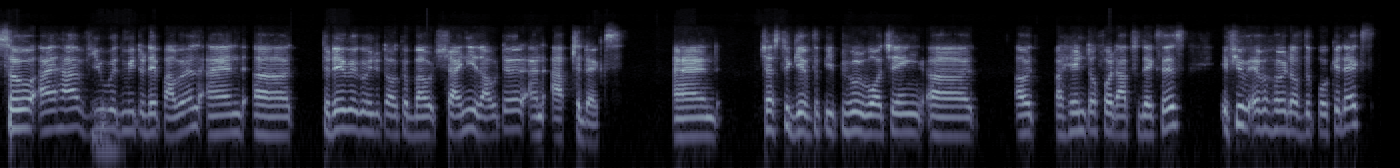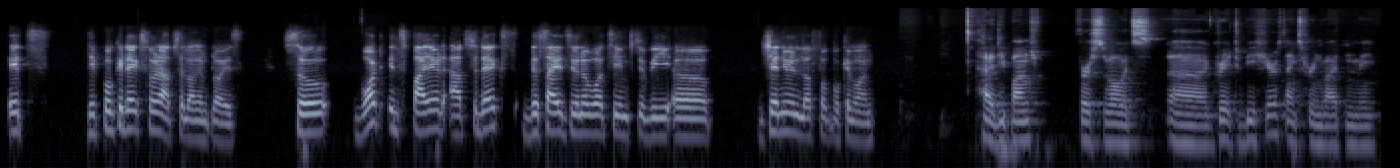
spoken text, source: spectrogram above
So I have you with me today, Pavel, and uh, today we're going to talk about Shiny Router and Appsidex. And just to give the people who are watching uh, a, a, hint of what Appsidex is, if you've ever heard of the Pokedex, it's the Pokedex for Appsilon employees. So what inspired Appsidex besides, you know, what seems to be a genuine love for Pokemon? Hi, Deepansh. First of all, it's uh, great to be here. Thanks for inviting me.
